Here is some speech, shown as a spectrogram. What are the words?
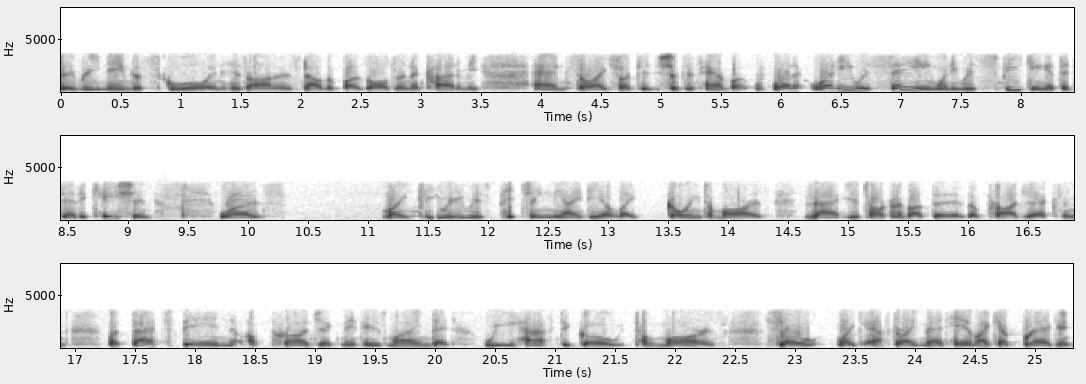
they renamed a school in his honor. It's now the Buzz Aldrin Academy, and so I shook shook his hand. But what what he was saying when he was speaking at the dedication was like he, he was pitching the idea of like going to Mars. That you're talking about the the projects, and but that's been a project in his mind that we have to go to Mars. So, like after I met him, I kept bragging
